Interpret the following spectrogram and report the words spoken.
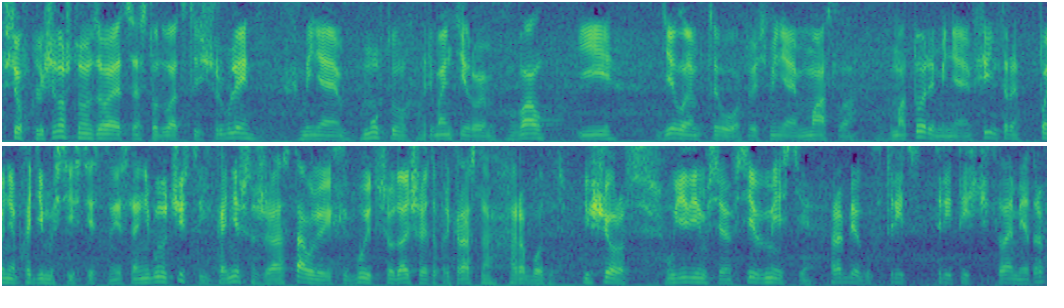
все включено, что называется, 120 тысяч рублей. Меняем муфту, ремонтируем вал и делаем ТО, то есть меняем масло в моторе, меняем фильтры по необходимости, естественно. Если они будут чистые, конечно же, оставлю их и будет все дальше это прекрасно работать. Еще раз удивимся все вместе пробегу в 33 тысячи километров.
